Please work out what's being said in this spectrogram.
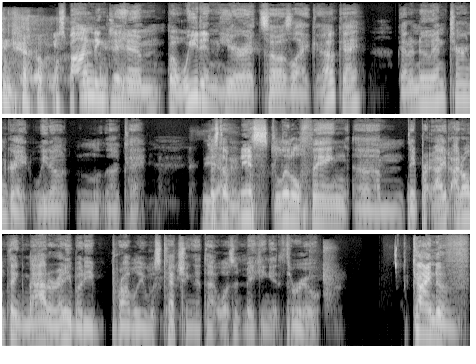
no, responding to him, but we didn't hear it. So I was like, okay, got a new intern. Great. We don't. Okay. Just Yeah. a missed little thing. Um, they. I, I don't think Matt or anybody probably was catching that that wasn't making it through. Kind of.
